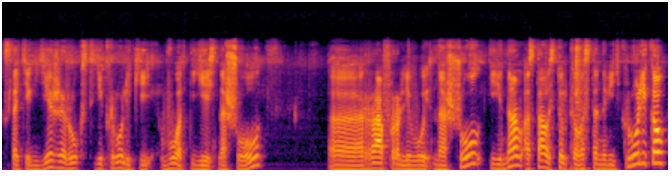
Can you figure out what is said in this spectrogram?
Кстати, где же Рокстеди кролики? Вот, есть, нашел. Э, Раф ролевой нашел. И нам осталось только восстановить кроликов.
